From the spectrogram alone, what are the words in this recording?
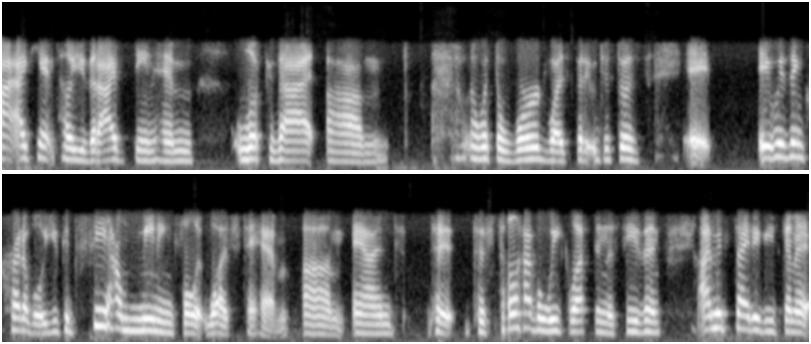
I, I can't tell you that I've seen him look that um I don't know what the word was, but it just was it it was incredible. You could see how meaningful it was to him. Um and to to still have a week left in the season. I'm excited he's going to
